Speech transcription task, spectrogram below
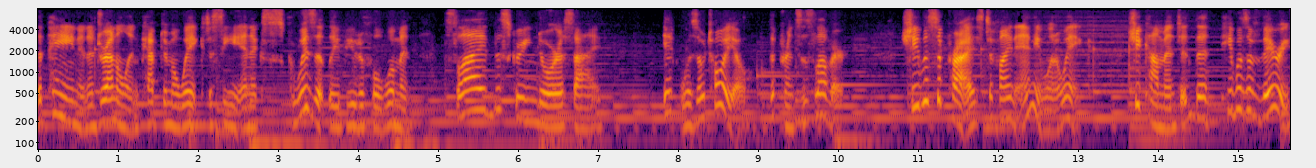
The pain and adrenaline kept him awake to see an exquisitely beautiful woman slide the screen door aside. It was Otoyo, the prince's lover. She was surprised to find anyone awake. She commented that he was a very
